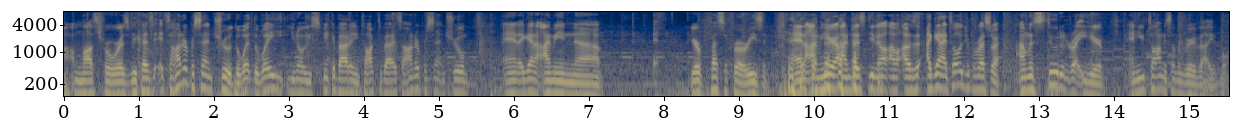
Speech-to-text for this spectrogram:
I'm lost for words because it's 100% true. The way the way you know you speak about it, and you talked about it, it's 100% true. And again, I mean. Uh, you're a professor for a reason, and I'm here. I'm just, you know, I, was again. I told you, professor, I'm a student right here, and you taught me something very valuable.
